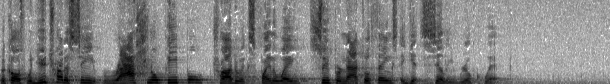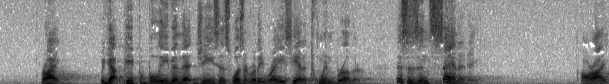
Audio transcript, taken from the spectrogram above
because when you try to see rational people try to explain away supernatural things, it gets silly real quick. Right? We got people believing that Jesus wasn't really raised, he had a twin brother. This is insanity. All right?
